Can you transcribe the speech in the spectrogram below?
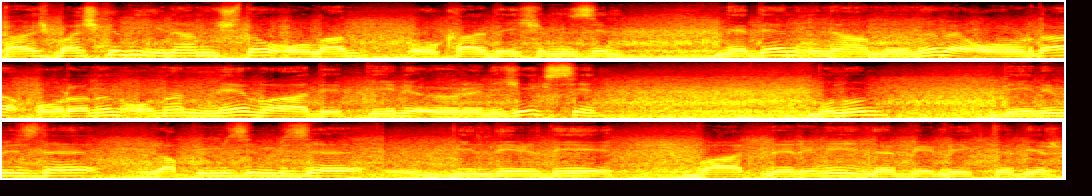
Karşı başka bir inanışta olan o kardeşimizin neden inandığını ve orada oranın ona ne vaat ettiğini öğreneceksin. Bunun dinimizde Rabbimizin bize bildirdiği vaatleriyle birlikte bir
